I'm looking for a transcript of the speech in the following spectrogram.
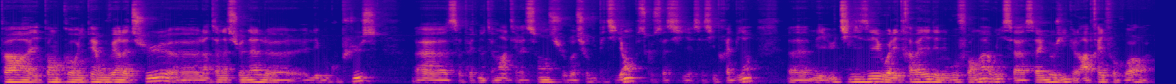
pas est pas encore hyper ouvert là-dessus. L'international euh, l'est beaucoup plus. Ça peut être notamment intéressant sur sur du pétillant parce que ça s'y prête bien. mais utiliser ou aller travailler des nouveaux formats, oui, ça a une logique. Alors après, il faut voir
